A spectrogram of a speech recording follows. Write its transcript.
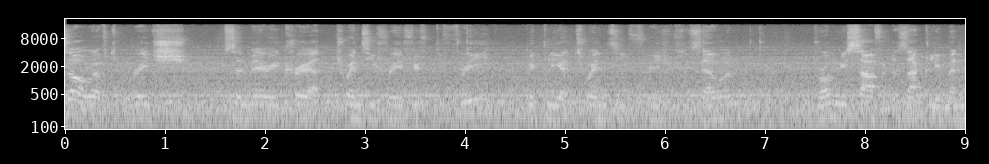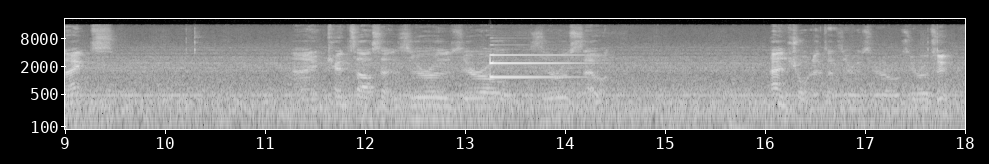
So we have to reach St Mary Cray at 23.53, Bickley at 23.57, Bromley South at exactly midnight, and Kent House at 0007, and Shortlands at 0002.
